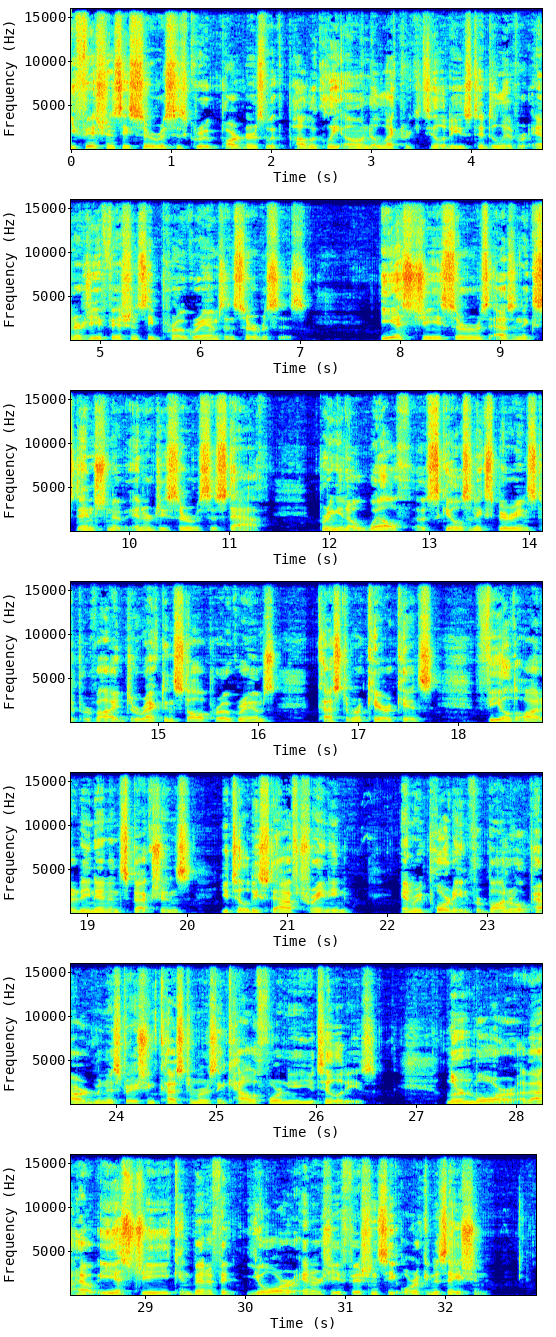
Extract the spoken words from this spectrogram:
Efficiency Services Group partners with publicly owned electric utilities to deliver energy efficiency programs and services. ESG serves as an extension of energy services staff, bringing a wealth of skills and experience to provide direct install programs, customer care kits, field auditing and inspections, utility staff training, and reporting for Bonneville Power Administration customers and California utilities. Learn more about how ESG can benefit your energy efficiency organization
